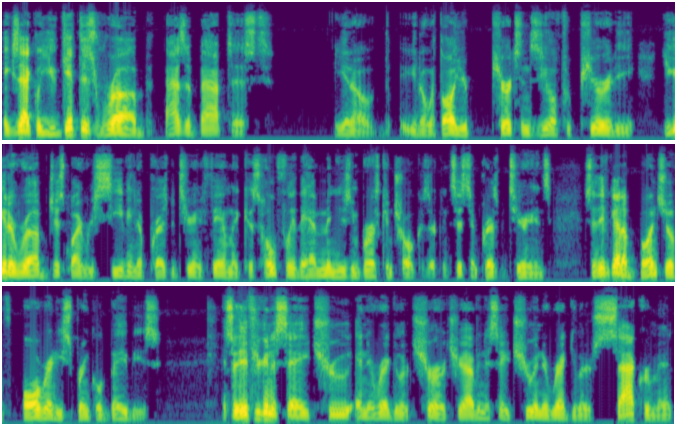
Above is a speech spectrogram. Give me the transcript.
exactly you get this rub as a baptist you know you know with all your puritan zeal for purity you get a rub just by receiving a presbyterian family because hopefully they haven't been using birth control because they're consistent presbyterians. So they've got a bunch of already sprinkled babies. And so if you're going to say true and irregular church you're having to say true and irregular sacrament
